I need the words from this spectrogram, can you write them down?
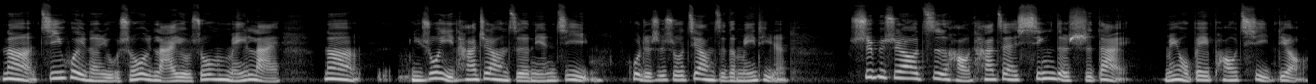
那机会呢，有时候来，有时候没来。那你说以她这样子的年纪，或者是说这样子的媒体人，需不需要自豪他在新的时代没有被抛弃掉？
